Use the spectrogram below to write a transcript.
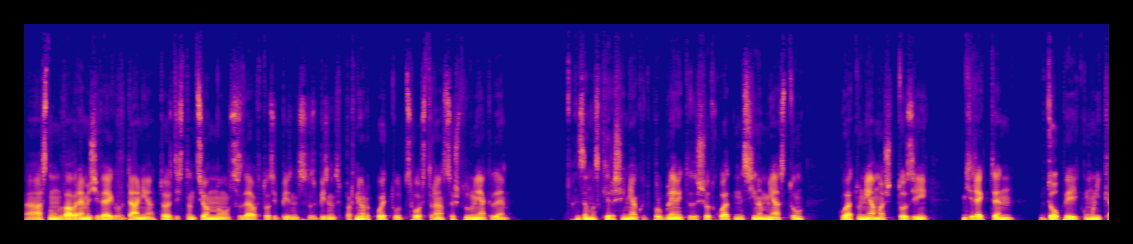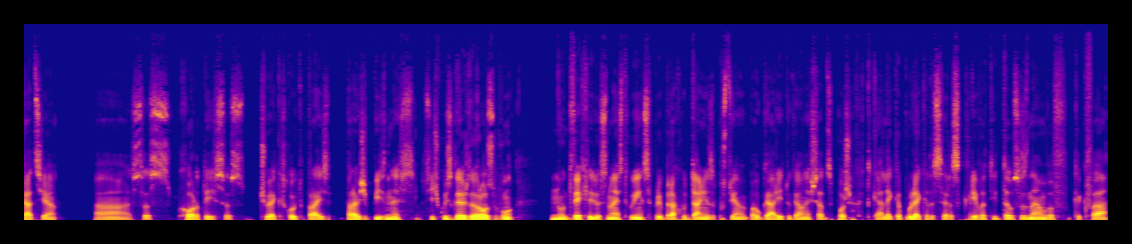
Аз на това време живеех в Дания, т.е. дистанционно създавах този бизнес с бизнес партньора, което от своя страна също до някъде замаскираше някои от проблемите, защото когато не си на място, когато нямаш този директен допия и комуникация а, с хората и с човека, с който правиш, правиш бизнес, всичко изглежда розово, но 2018 година се прибрах от Дания за постоянно в България и тогава нещата започнаха така лека по лека да се разкриват и да осъзнавам в каква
